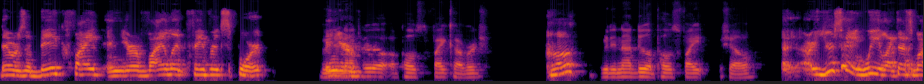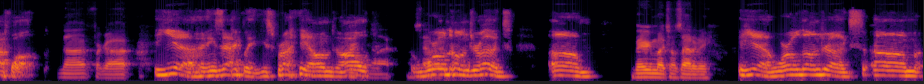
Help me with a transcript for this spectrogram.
there was a big fight in your violent favorite sport. We did your, not do a post fight coverage. Huh? We did not do a post fight show. Uh, you're saying we like that's my fault. No, I forgot. Yeah, exactly. He's probably on all world known drugs. Um, Very much on Saturday. Yeah, world known drugs. Um,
